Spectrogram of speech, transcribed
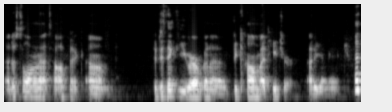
Uh, just along that topic, um, did you think you were ever going to become a teacher at a young age?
